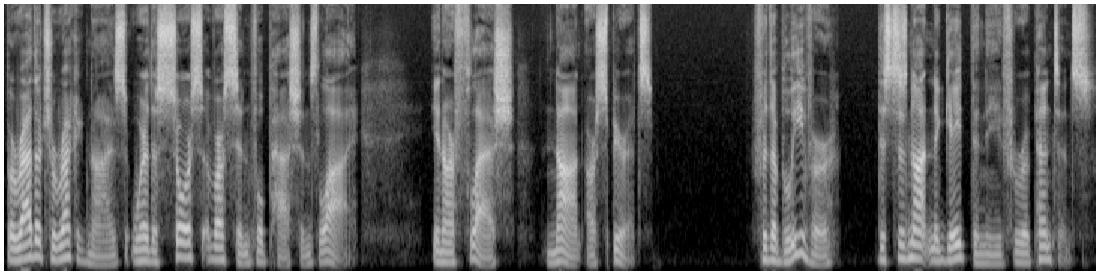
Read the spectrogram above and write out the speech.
but rather to recognize where the source of our sinful passions lie in our flesh, not our spirits. For the believer, this does not negate the need for repentance.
